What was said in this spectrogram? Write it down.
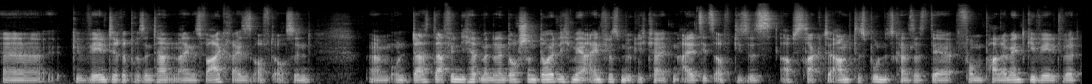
äh, gewählte Repräsentanten eines Wahlkreises oft auch sind. Ähm, und das, da finde ich, hat man dann doch schon deutlich mehr Einflussmöglichkeiten als jetzt auf dieses abstrakte Amt des Bundeskanzlers, der vom Parlament gewählt wird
